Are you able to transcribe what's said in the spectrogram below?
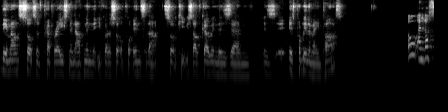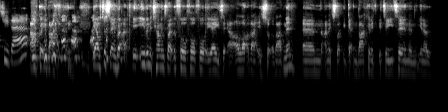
the amount of sort of preparation and admin that you've got to sort of put into that, sort of keep yourself going is, um, is, is probably the main part. Oh, I lost you there. I've got you back. yeah, I was just saying, but even a challenge like the 4448, a lot of that is sort of admin, um, and it's like getting back and it, it's eating, and you know,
